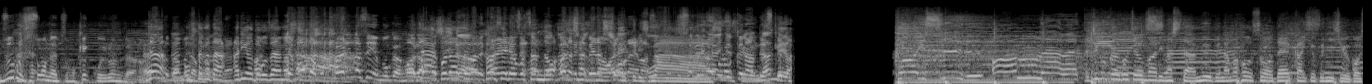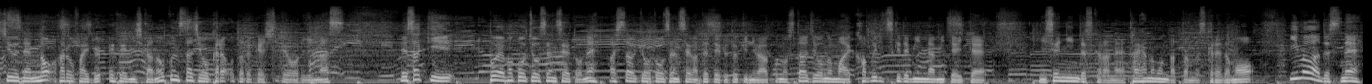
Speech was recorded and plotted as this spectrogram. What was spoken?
ずるしそうなやつも結構いるんだよな。じゃあお二方ありがとうございましたやまだ帰りませんよ僕はまだ。じゃあこの後は川瀬良子さんのまだ喋らせてもらいますお送りします時刻は5時を回りました。ムーブ生放送で開局25周年のハローファイブ FM 石川のオープンスタジオからお届けしております。えさっき遠山校長先生とね芦沢教頭先生が出ている時にはこのスタジオの前かぶりつきでみんな見ていて2000人ですからね大変なもんだったんですけれども。今はですね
